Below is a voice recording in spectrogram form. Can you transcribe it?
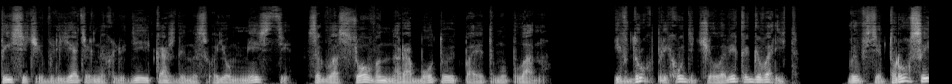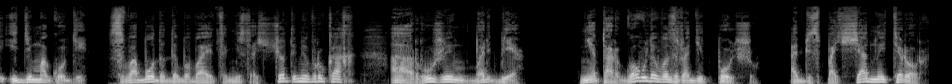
Тысячи влиятельных людей, каждый на своем месте, согласованно работают по этому плану. И вдруг приходит человек и говорит, «Вы все трусы и демагоги. Свобода добывается не со счетами в руках, а оружием в борьбе. Не торговля возродит Польшу, а беспощадный террор.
